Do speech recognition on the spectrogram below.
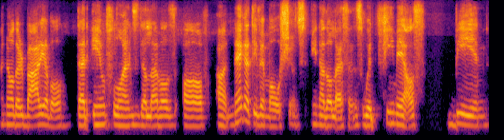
another variable that influence the levels of uh, negative emotions in adolescents with females being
